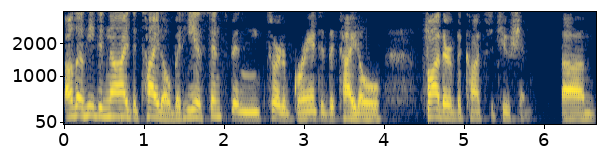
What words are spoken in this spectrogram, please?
although he denied the title, but he has since been sort of granted the title father of the Constitution. Um,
